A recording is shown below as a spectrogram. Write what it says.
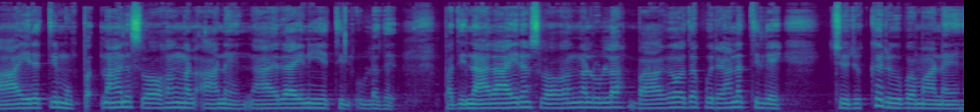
ആയിരത്തി മുപ്പത്തിനാല് ശ്ലോകങ്ങൾ ആണ് നാരായണീയത്തിൽ ഉള്ളത്. പതിനാലായിരം ശ്ലോകങ്ങളുള്ള ഭാഗവത പുരാണത്തിലെ ചുരുക്കരൂപമാണ്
